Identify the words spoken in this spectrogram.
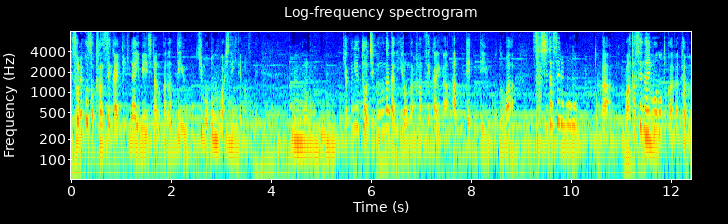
それこそ環世界的なイメージなのかなっていう気も僕はしてきてますね。うん、うん、逆に言うと自分の中にいろんな環世界があってっていうことは差し出せるものとか渡せないものとかが多分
